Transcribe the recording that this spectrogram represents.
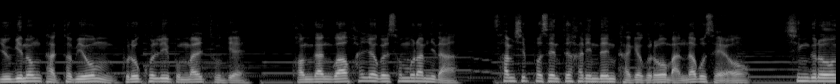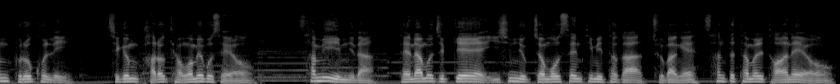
유기농 닥터비움 브로콜리 분말 2개. 건강과 활력을 선물합니다. 30% 할인된 가격으로 만나보세요. 싱그러운 브로콜리. 지금 바로 경험해보세요. 3위입니다. 대나무 집게 26.5cm가 주방에 산뜻함을 더하네요.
